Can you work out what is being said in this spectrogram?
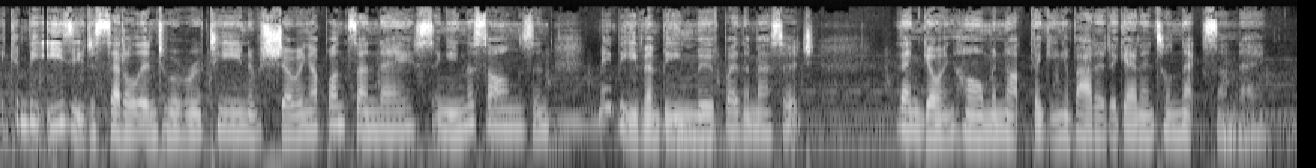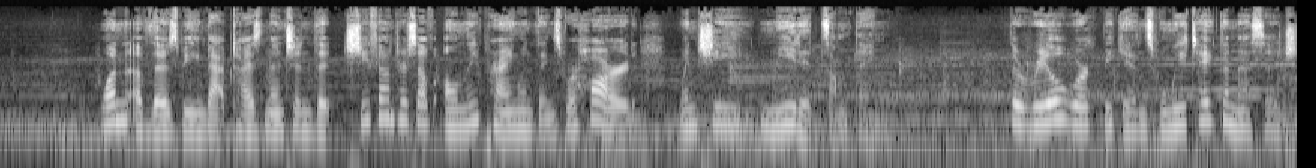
it can be easy to settle into a routine of showing up on Sunday, singing the songs, and maybe even being moved by the message, then going home and not thinking about it again until next Sunday. One of those being baptized mentioned that she found herself only praying when things were hard, when she needed something. The real work begins when we take the message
